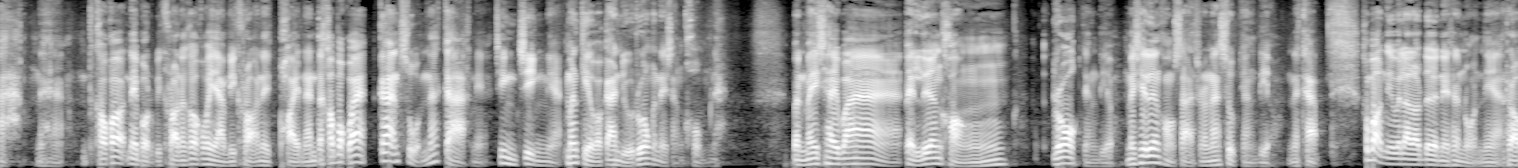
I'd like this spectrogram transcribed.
กากนะฮะเขาก็ในบทวิเคราะห์เขาก็พยายามวิเคราะห์ในพอยนั้น แต่เขาบอกว่าการสวมหน้ากากเนี่ยจริงๆเนี่ยมันเกี่ยวกับการอยู่ร่วมกันในสังคมนะมันไม่ใช่ว่าเป็นเรื่องของ โรคอย่างเดียว ไม่ใช่เรื่องของสาธารณสุขอย่างเดียวนะครับเขาบอกเนี่ยเวลาเราเดินในถนนเนี่ยเรา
